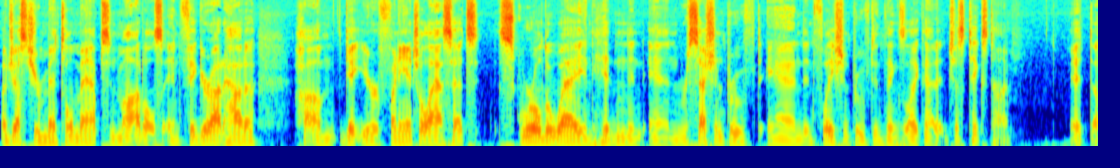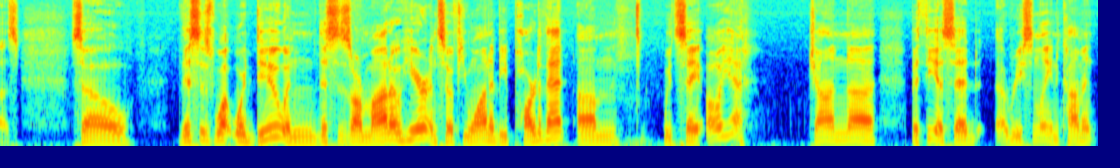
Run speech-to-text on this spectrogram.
adjust your mental maps and models and figure out how to um, get your financial assets squirreled away and hidden and, and recession proofed and inflation proofed and things like that. It just takes time. It does. So this is what we do, and this is our motto here. And so if you want to be part of that, um, we'd say, oh yeah, John uh, Bethia said uh, recently in a comment,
